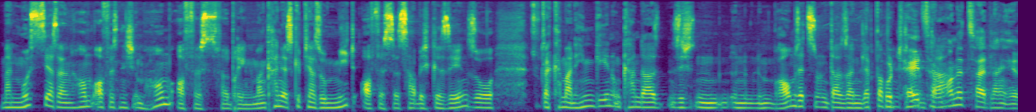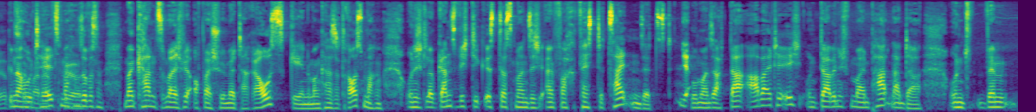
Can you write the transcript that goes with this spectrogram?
Man muss ja sein Homeoffice nicht im Homeoffice verbringen. Man kann ja, es gibt ja so Meet-Office, das habe ich gesehen, so, so, da kann man hingehen und kann da sich in, in einem Raum setzen und da seinen Laptop Hotels haben auch eine Zeit lang ihre Genau, Zimmer Hotels dafür. machen sowas. Man kann zum Beispiel auch bei Schönwetter rausgehen, man kann es da draußen machen. Und ich glaube, ganz wichtig ist, dass man sich einfach feste Zeiten setzt, Ja. wo man sagt, da arbeite ich und da bin ich mit meinem Partner da. Und wenn,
